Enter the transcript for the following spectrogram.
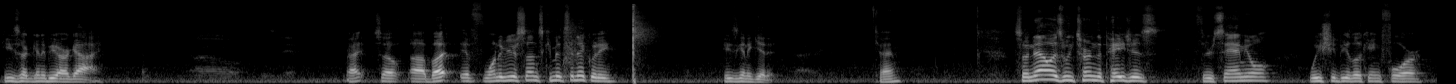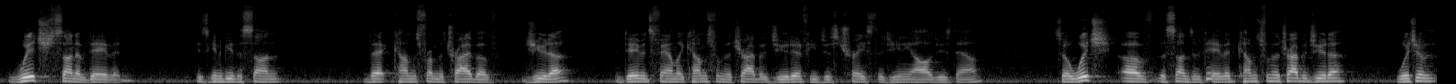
he's going to be our guy. Right? So, uh, but if one of your sons commits iniquity, he's going to get it. Okay? So now, as we turn the pages through Samuel, we should be looking for which son of David is going to be the son that comes from the tribe of Judah. David's family comes from the tribe of Judah if you just trace the genealogies down. So, which of the sons of David comes from the tribe of Judah? Which of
